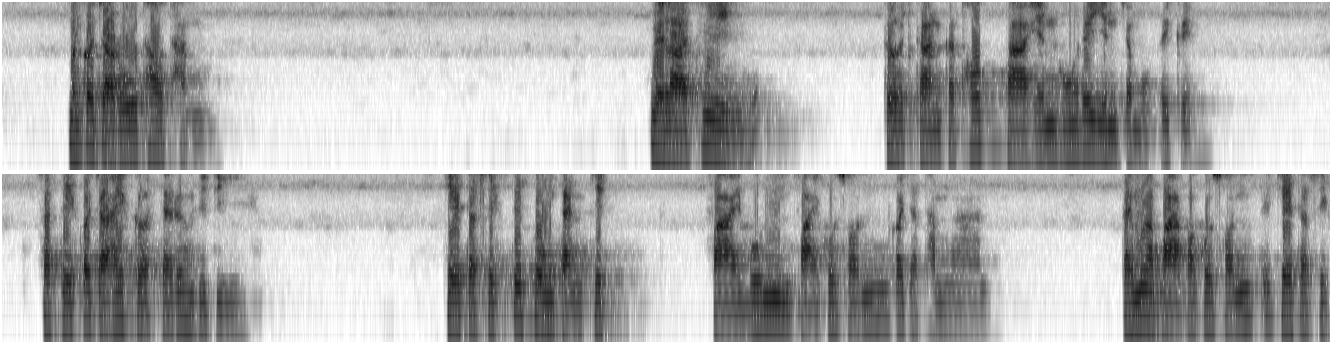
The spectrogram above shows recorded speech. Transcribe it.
ๆมันก็จะรู้เท่าทัน เวลาที่เกิดการกระทบตาเห็นหูได้ยินจมูกได้กลิ่น สติก็จะให้เกิดแต่เรื่องดีๆ เจตสิกที่ปรุงแต่งจิต ฝ่ายบุญฝ่ายกุศลก็จะทำงาน แต่เมื่อบาปอกุศลเจตสิก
